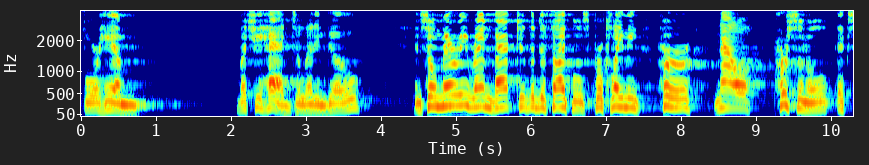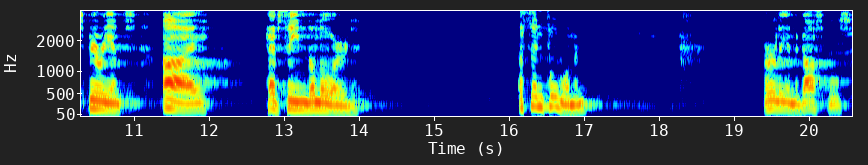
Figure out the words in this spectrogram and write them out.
for him. But she had to let him go. And so Mary ran back to the disciples, proclaiming her now personal experience. I have seen the Lord. A sinful woman. Early in the Gospels,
